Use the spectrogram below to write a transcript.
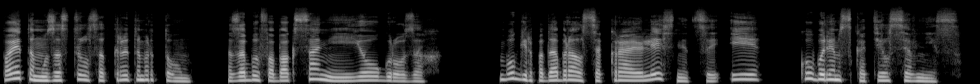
поэтому застыл с открытым ртом, забыв об Оксане и ее угрозах. Бугер подобрался к краю лестницы и кубарем скатился вниз.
